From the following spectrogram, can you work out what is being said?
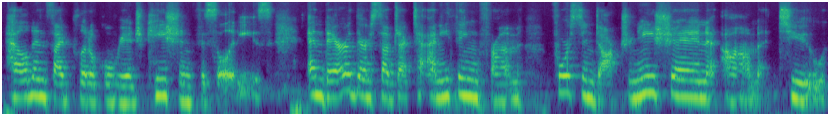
held inside political re education facilities. And there, they're subject to anything from forced indoctrination um, to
